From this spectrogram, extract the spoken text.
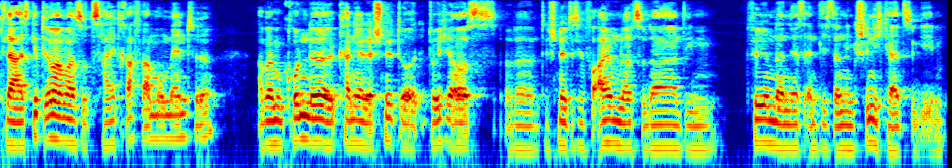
klar, es gibt immer mal so Zeitraffer-Momente, aber im Grunde kann ja der Schnitt durchaus, oder der Schnitt ist ja vor allem dazu da, dem Film dann letztendlich dann eine Geschwindigkeit zu geben.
